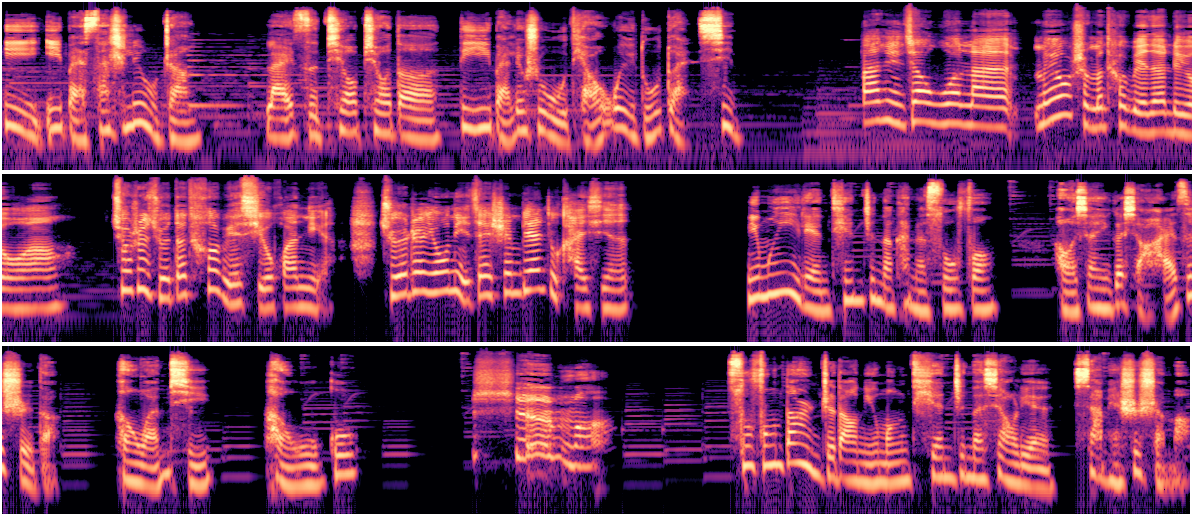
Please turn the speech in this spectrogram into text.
第一百三十六章，来自飘飘的第一百六十五条未读短信。把你叫过来，没有什么特别的理由啊，就是觉得特别喜欢你，觉着有你在身边就开心。柠檬一脸天真的看着苏风，好像一个小孩子似的，很顽皮，很无辜。是吗？苏峰当然知道柠檬天真的笑脸下面是什么，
